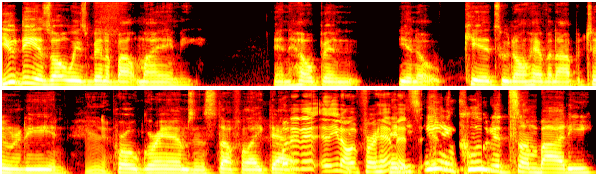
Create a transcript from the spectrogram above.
UD has always been about Miami and helping, you know, kids who don't have an opportunity and Mm. programs and stuff like that. But it is you know for him And it's he included somebody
